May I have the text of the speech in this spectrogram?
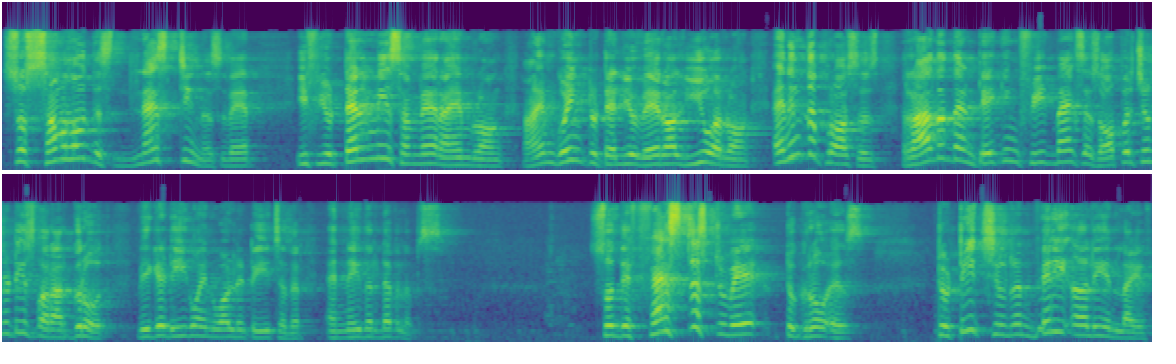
So somehow this nastiness where if you tell me somewhere I am wrong, I am going to tell you where all you are wrong. And in the process, rather than taking feedbacks as opportunities for our growth, we get ego involved into each other and neither develops. So the fastest way to grow is to teach children very early in life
